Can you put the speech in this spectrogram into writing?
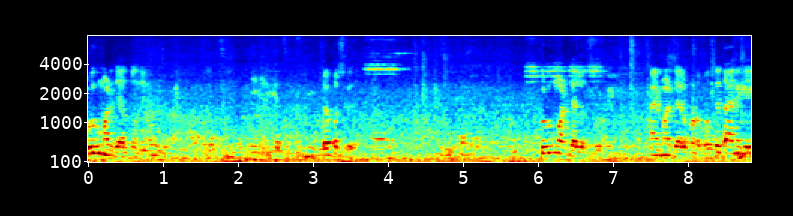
కొడుకు మాట చెల్లుతుంది చెప్పచ్చు కదా. కొడుకు మాట చెల్లొచ్చు ఆయన మాట చెల్లకుండా పోతే ఆయనకి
